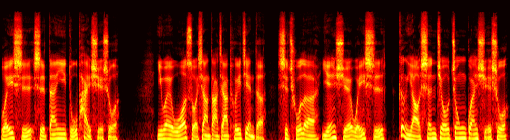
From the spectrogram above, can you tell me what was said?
唯识是单一独派学说，因为我所向大家推荐的是除了研学唯识，更要深究中观学说，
